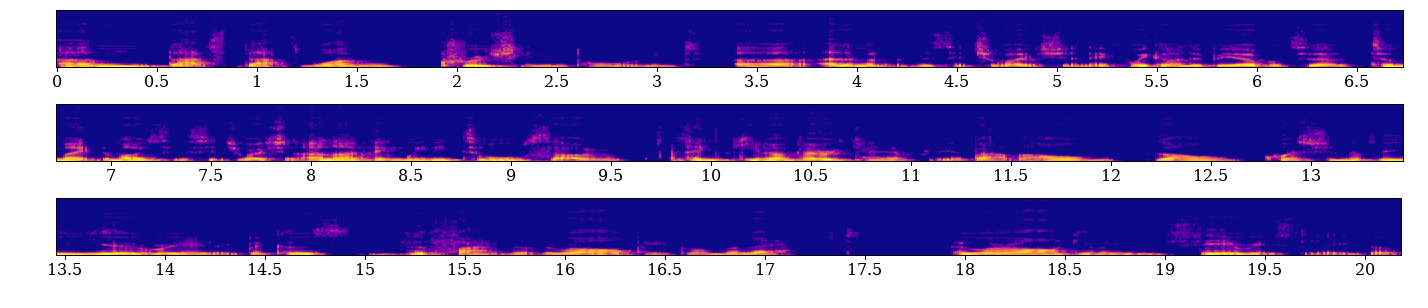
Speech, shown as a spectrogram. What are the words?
um, that's that's one crucially important uh, element of the situation if we're going to be able to to make the most of the situation. And I think we need to also think you know very carefully about the whole the whole question of the EU really because the fact that there are people on the left who are arguing seriously that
